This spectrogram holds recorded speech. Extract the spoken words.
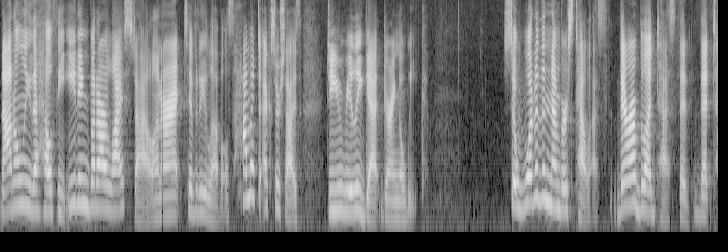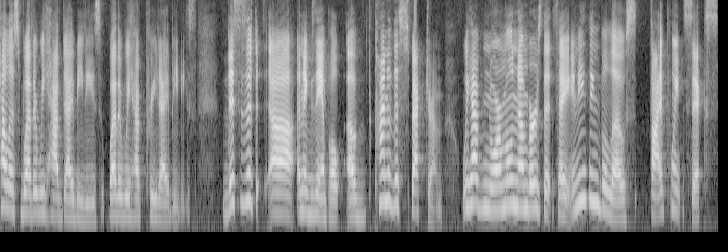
not only the healthy eating, but our lifestyle and our activity levels. How much exercise do you really get during a week? So what do the numbers tell us? There are blood tests that, that tell us whether we have diabetes, whether we have prediabetes. This is a, uh, an example of kind of the spectrum. We have normal numbers that say anything below 5.6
